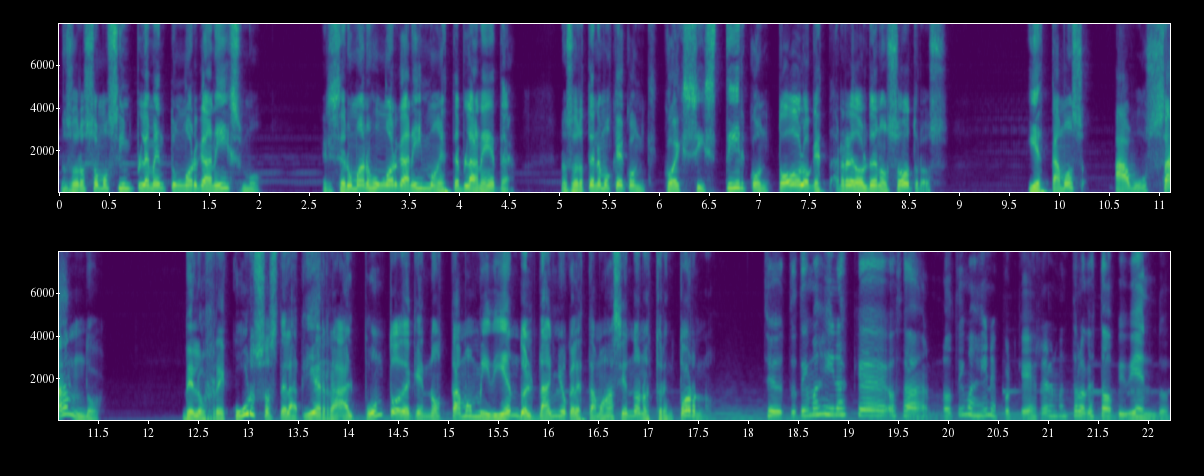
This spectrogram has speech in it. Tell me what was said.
Nosotros somos simplemente un organismo. El ser humano es un organismo en este planeta. Nosotros tenemos que co- coexistir con todo lo que está alrededor de nosotros. Y estamos abusando de los recursos de la Tierra al punto de que no estamos midiendo el daño que le estamos haciendo a nuestro entorno. ¿Tú te imaginas que, o sea, no te imagines porque es realmente lo que estamos viviendo?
